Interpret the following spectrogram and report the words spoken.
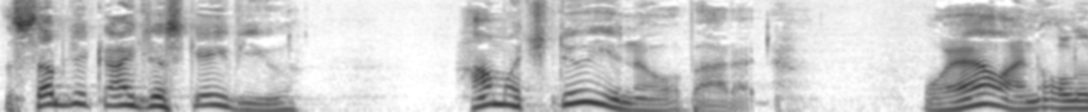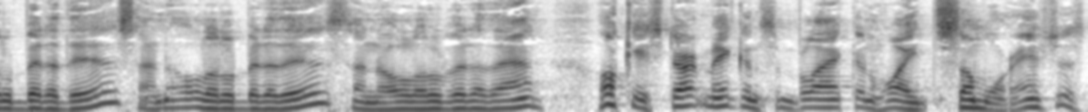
The subject I just gave you, how much do you know about it? Well, I know a little bit of this, I know a little bit of this, I know a little bit of that. Okay, start making some black and white somewhere. It's just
